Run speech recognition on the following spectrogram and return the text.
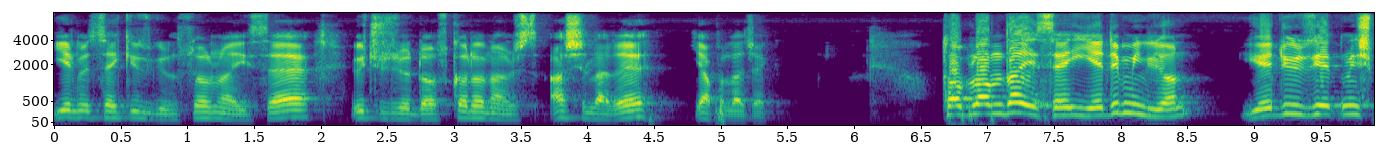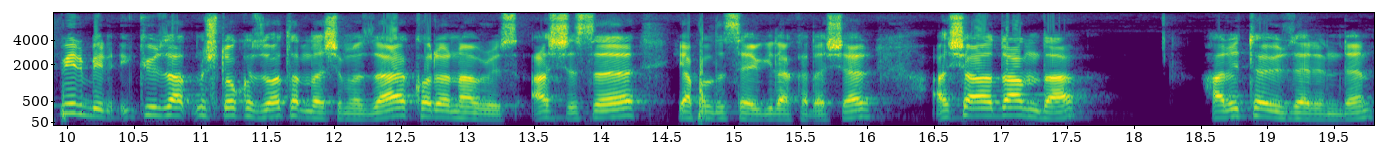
28 gün sonra ise üçüncü doz koronavirüs aşıları yapılacak. Toplamda ise 7 milyon 771 bin 269 vatandaşımıza koronavirüs aşısı yapıldı sevgili arkadaşlar. Aşağıdan da harita üzerinden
